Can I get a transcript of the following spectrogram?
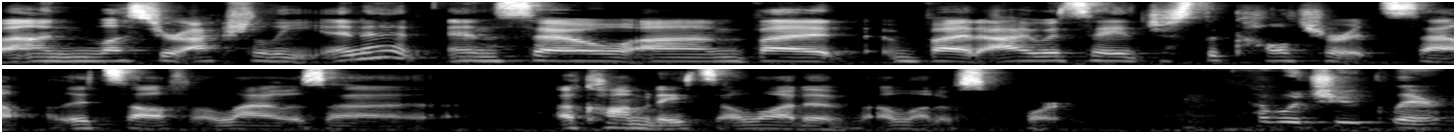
unless you're actually in it. And so, um, but but I would say just the culture itself itself allows uh, accommodates a lot of a lot of support. How about you, Claire?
